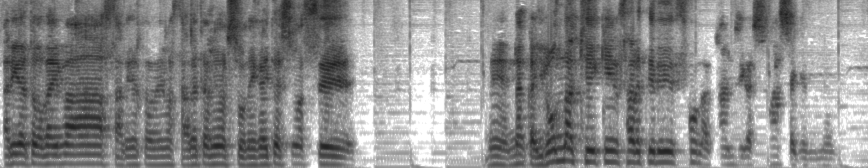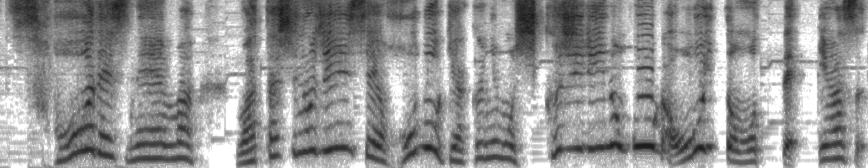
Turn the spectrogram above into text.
ありがとうございます。ありがとうございます。改めましてお願いいたします。ね、なんかいろんな経験されてるそうな感じがしましたけども。そうですね。まあ、私の人生、ほぼ逆にもしくじりの方が多いと思っています。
